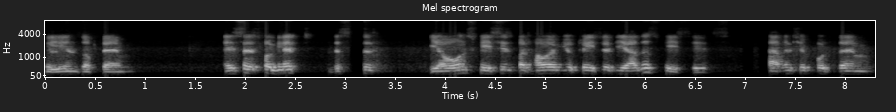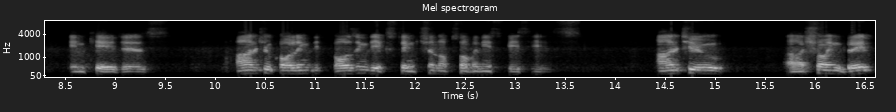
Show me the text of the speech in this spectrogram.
millions of them? And he says, forget this is your own species, but how have you treated the other species? Haven't you put them in cages? Aren't you calling the, causing the extinction of so many species? Aren't you uh, showing great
